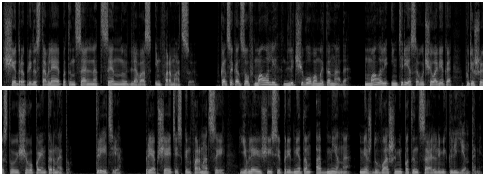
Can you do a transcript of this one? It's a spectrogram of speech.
щедро предоставляя потенциально ценную для вас информацию. В конце концов, мало ли, для чего вам это надо? Мало ли интересов у человека, путешествующего по интернету? Третье. Приобщайтесь к информации, являющейся предметом обмена между вашими потенциальными клиентами.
